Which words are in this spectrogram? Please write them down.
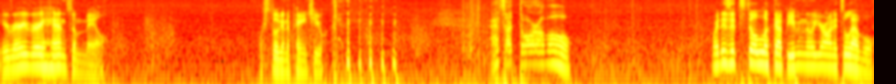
You're very, very handsome male. We're still gonna paint you. That's adorable! Why does it still look up even though you're on its level?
